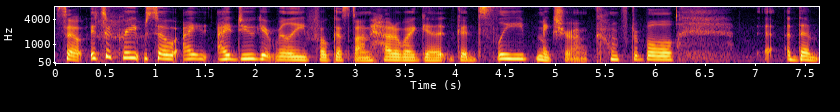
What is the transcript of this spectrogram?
So it's a great. So I I do get really focused on how do I get good sleep, make sure I'm comfortable. Uh, The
